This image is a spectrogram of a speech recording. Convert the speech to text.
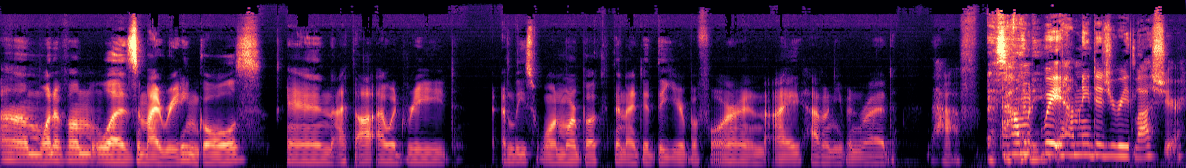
Um, one of them was my reading goals, and I thought I would read at least one more book than I did the year before, and I haven't even read half. How many wait, how many did you read last year?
